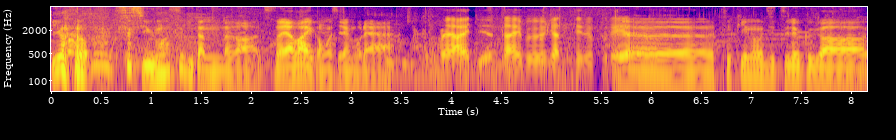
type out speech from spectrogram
今の寿司うますぎたんだが。ちょっとやばいかもしれんこれ。これあえてだいぶやってるプレイヤー。えー敵の実力が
